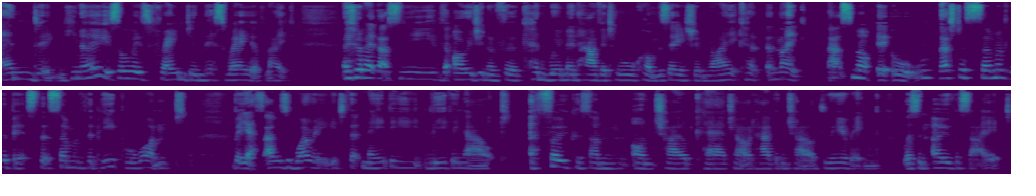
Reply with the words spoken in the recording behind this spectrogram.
ending you know it's always framed in this way of like I feel like that's the the origin of the can women have it all conversation, right? Can, and like that's not it all. That's just some of the bits that some of the people want. But yes, I was worried that maybe leaving out a focus on on childcare, child having, child rearing was an oversight.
